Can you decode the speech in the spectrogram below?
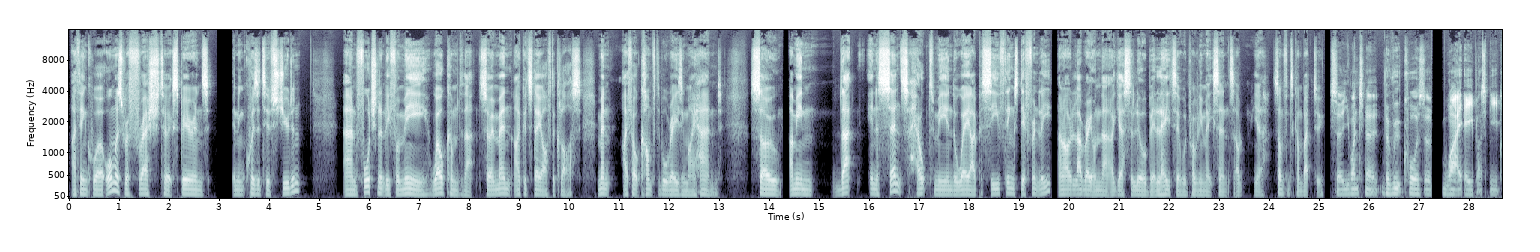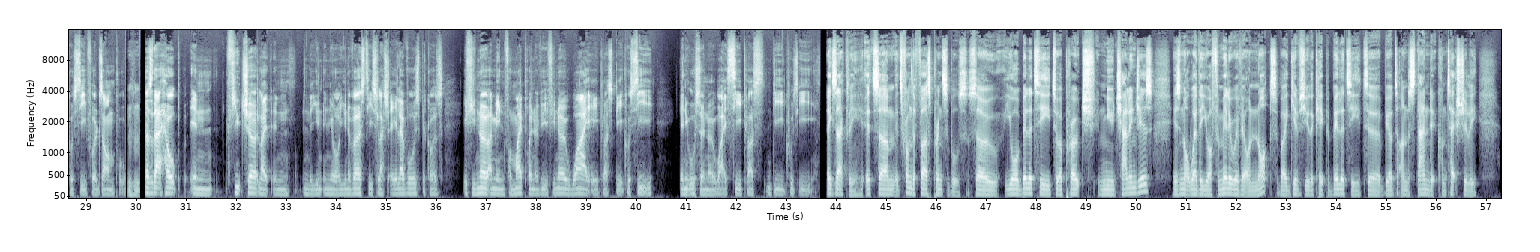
I think, were almost refreshed to experience an inquisitive student. And fortunately for me, welcomed that. So it meant I could stay after class, meant I felt comfortable raising my hand. So, I mean, that in a sense helped me in the way I perceive things differently. And I'll elaborate on that, I guess, a little bit later would probably make sense. I'll, yeah, something to come back to. So you want to know the root cause of why A plus B equals C, for example. Mm-hmm. Does that help in future, like in in the in your university slash A levels? Because if you know, I mean, from my point of view, if you know why A plus B equals C, then you also know why C plus D equals E. Exactly. It's um it's from the first principles. So your ability to approach new challenges is not whether you are familiar with it or not, but it gives you the capability to be able to understand it contextually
